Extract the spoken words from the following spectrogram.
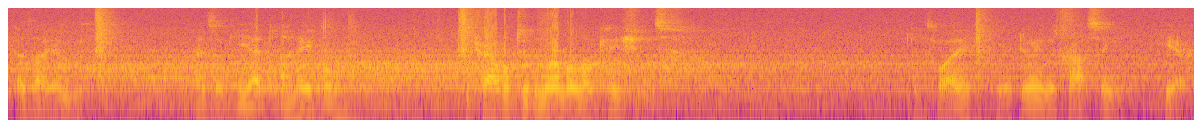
because I am, as of yet, unable to travel to the normal locations. That's why we're doing the crossing here.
